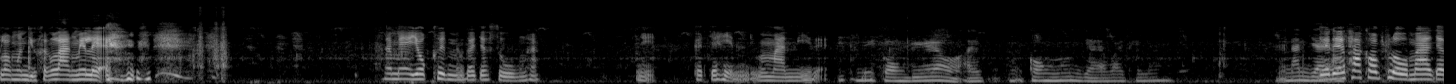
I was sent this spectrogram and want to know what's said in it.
กล้องมันอยู่ข้างล่างนี่แหละ ถ้าแม่ยกขึ้นมันก็จะสูงค่ะนี่ก็จะเห็นอยู่ประมาณนี้แหละ นี่กองเดียว ไอ้กองนู่นยายเอาไว้ที่นั่นอันนั่นยายเดี๋ยวเดี๋ยวถ้าเขาโผล่มาจะ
